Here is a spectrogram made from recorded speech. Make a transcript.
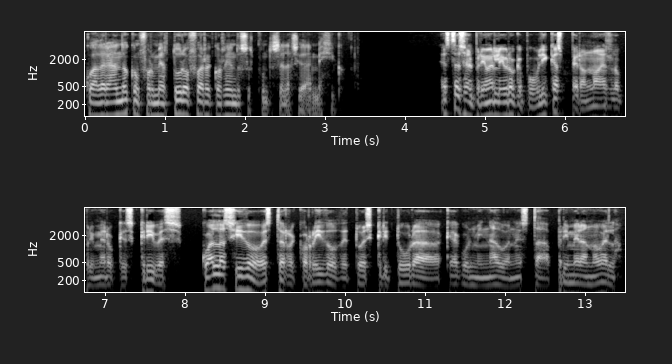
cuadrando conforme Arturo fue recorriendo sus puntos en la Ciudad de México. Este es el primer libro que publicas, pero no es lo primero que escribes. ¿Cuál ha sido este recorrido de tu escritura que ha culminado en esta primera novela?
